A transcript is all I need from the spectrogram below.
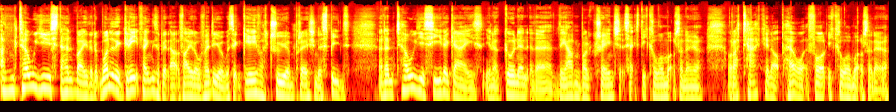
Until you stand by that, one of the great things about that viral video was it gave a true impression of speed. And until you see the guys, you know, going into the the Arenberg Trench at sixty kilometres an hour or attacking uphill at forty kilometres an hour,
